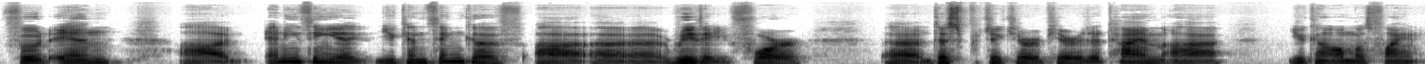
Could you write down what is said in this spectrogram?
food in, uh, anything you, you, can think of really for this particular period of time, you can almost find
